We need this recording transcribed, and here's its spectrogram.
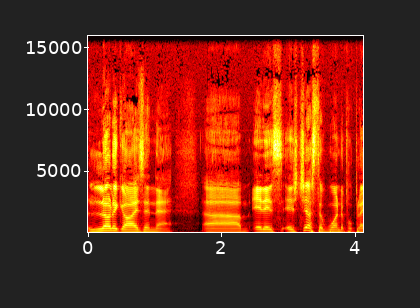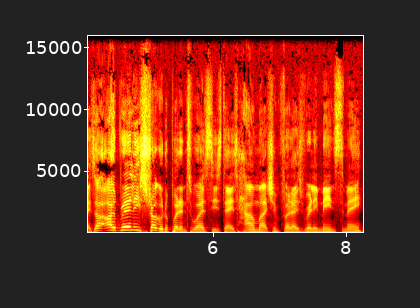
A lot of guys in there. Um, it is it's just a wonderful place. I, I really struggle to put into words these days how much Infernos really means to me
